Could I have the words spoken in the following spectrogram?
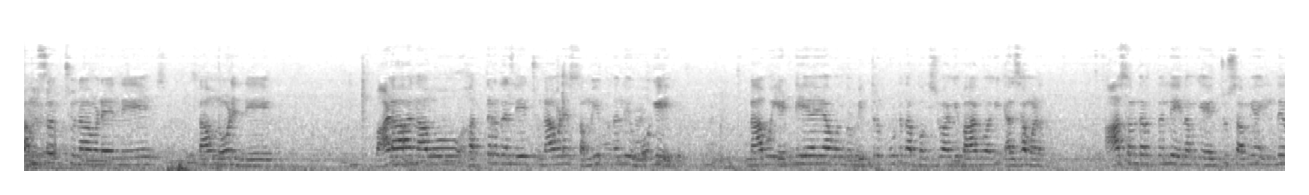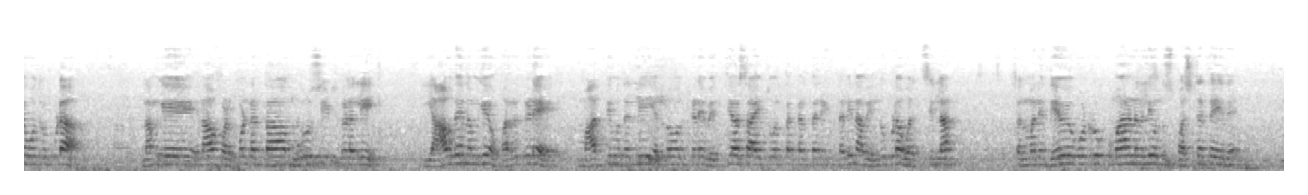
ಸಂಸತ್ ಚುನಾವಣೆಯಲ್ಲಿ ನಾವು ನೋಡಿದ್ರಿ ಬಹಳ ನಾವು ಹತ್ತಿರದಲ್ಲಿ, ಚುನಾವಣೆ ಸಮೀಪದಲ್ಲಿ ಹೋಗಿ ನಾವು ಎನ್ ಡಿ ಎಯ ಒಂದು ಮಿತ್ರಕೂಟದ ಪಕ್ಷವಾಗಿ, ಭಾಗವಾಗಿ ಕೆಲಸ ಮಾಡಿದ್ವಿ. ಆ ಸಂದರ್ಭದಲ್ಲಿ ನಮಗೆ ಹೆಚ್ಚು ಸಮಯ ಇಲ್ಲದೆ ಹೋದರೂ ಕೂಡ ನಮಗೆ ನಾವು ಪಡ್ಕೊಂಡಂತ ಮೂರು ಸೀಟ್ಗಳಲ್ಲಿ ಯಾವುದೇ ನಮಗೆ ಹೊರಗಡೆ ಮಾಧ್ಯಮದಲ್ಲಿ ಎಲ್ಲೋ ಒಂದು ಕಡೆ ವ್ಯತ್ಯಾಸ ಆಯಿತು ಅಂತಕ್ಕಂಥ ನಿಟ್ಟಿನಲ್ಲಿ ನಾವು ಎಂದೂ ಕೂಡ ವರ್ತಿಸಿಲ್ಲ. ಸನ್ಮಾನ್ಯ ದೇವೇಗೌಡರು ಕುಮಾರಣ್ಣನಲ್ಲಿ ಒಂದು ಸ್ಪಷ್ಟತೆ ಇದೆ.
